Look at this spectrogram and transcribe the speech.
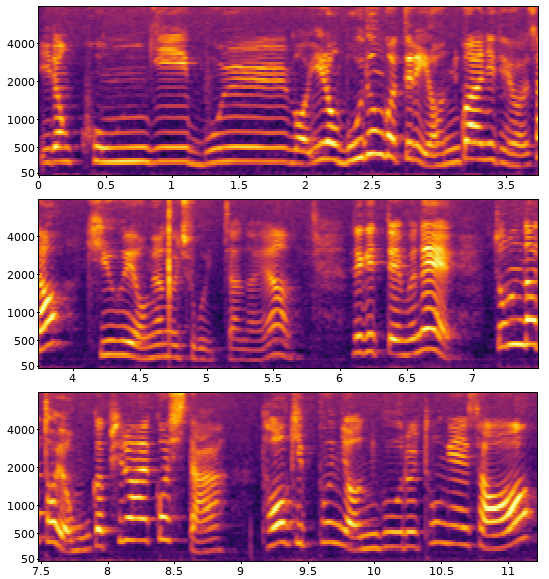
이런 공기, 물, 뭐 이런 모든 것들이 연관이 되어서 기후에 영향을 주고 있잖아요. 그렇기 때문에 좀 더 더 연구가 필요할 것이다. 더 깊은 연구를 통해서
